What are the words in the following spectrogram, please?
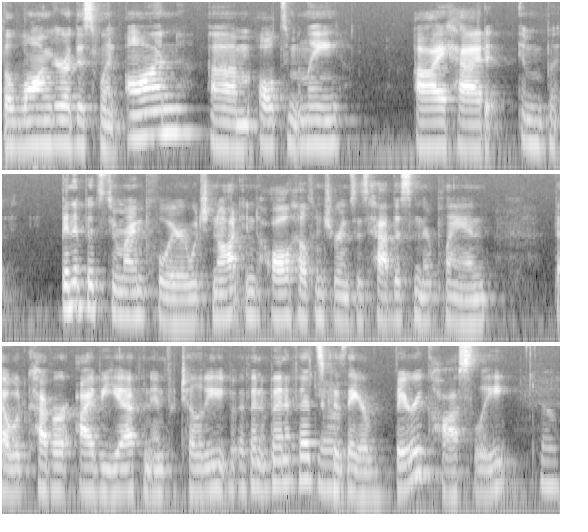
The longer this went on, um, ultimately, I had im- benefits through my employer, which not in all health insurances have this in their plan, that would cover IVF and infertility benefits because they are very costly. Yeah.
